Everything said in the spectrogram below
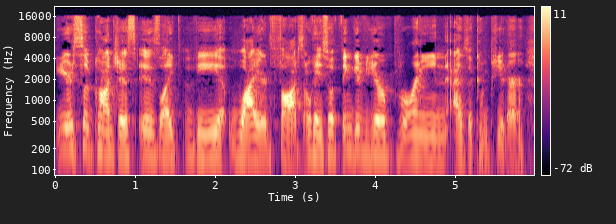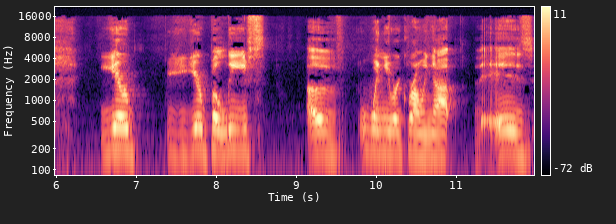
your subconscious is like the wired thoughts. Okay, so think of your brain as a computer. Your your beliefs of when you were growing up is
